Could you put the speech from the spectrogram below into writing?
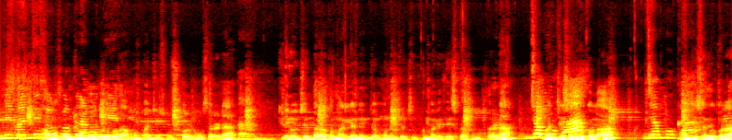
నేను మంచి అమ్మ ఒంట్లో బాగోదు కదా. అమ్మకి మంచిగా చూసుకోవాలి నువ్వు. సరేనా? నేను వచ్చిన తర్వాత మళ్ళీ నేను జమ్మూ నుంచి వచ్చినప్పుడు మళ్ళీ తీసుకెళ్తాను సరేనా? మంచి చదువుకోలా జమ్మూ మంచి చదువుకోరా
